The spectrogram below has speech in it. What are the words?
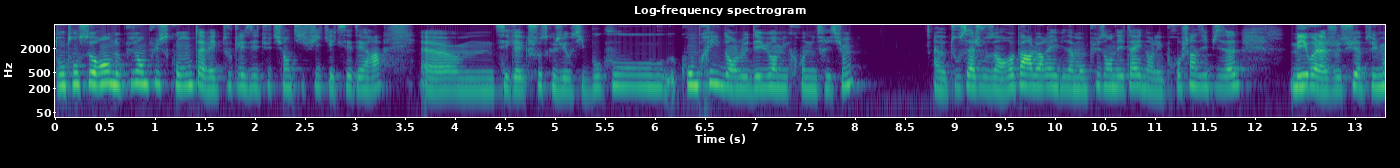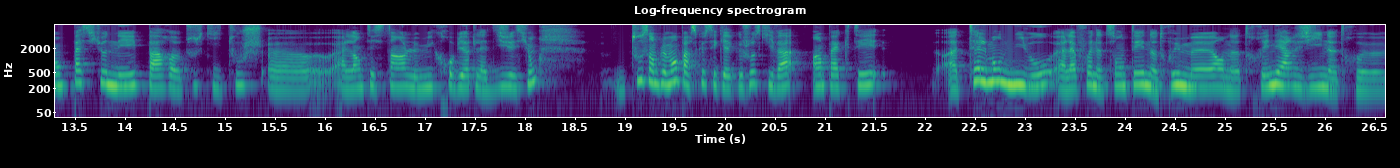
dont on se rend de plus en plus compte avec toutes les études scientifiques, etc. c'est quelque chose que j'ai aussi beaucoup compris dans le DU en micronutrition. Euh, tout ça, je vous en reparlerai évidemment plus en détail dans les prochains épisodes. Mais voilà, je suis absolument passionnée par euh, tout ce qui touche euh, à l'intestin, le microbiote, la digestion. Tout simplement parce que c'est quelque chose qui va impacter à tellement de niveaux, à la fois notre santé, notre humeur, notre énergie, notre euh,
